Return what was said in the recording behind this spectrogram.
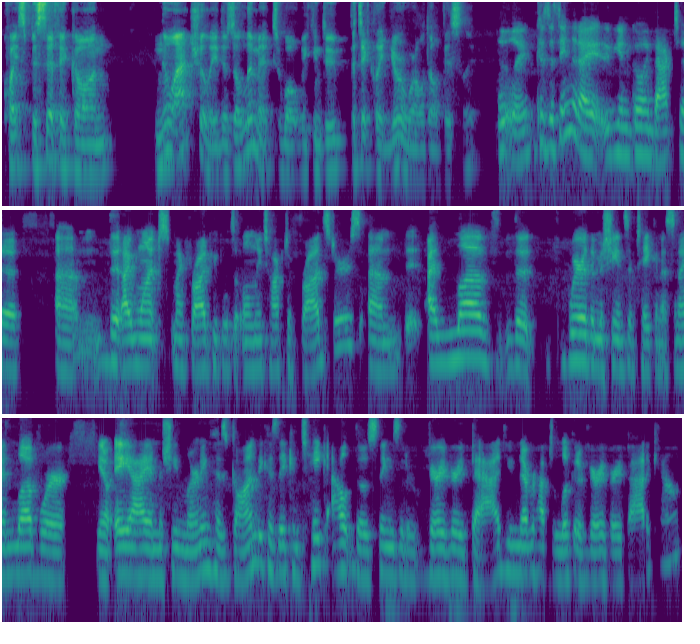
quite specific on no, actually, there's a limit to what we can do, particularly in your world, obviously. Absolutely. Because the thing that I, you know, going back to um, that I want my fraud people to only talk to fraudsters. Um, I love the where the machines have taken us, and I love where you know AI and machine learning has gone because they can take out those things that are very very bad. You never have to look at a very very bad account,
